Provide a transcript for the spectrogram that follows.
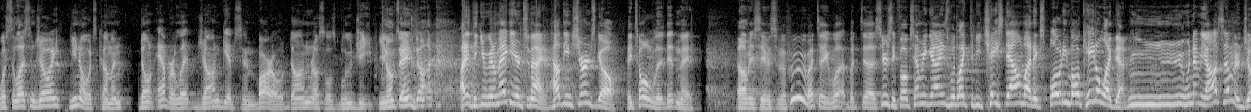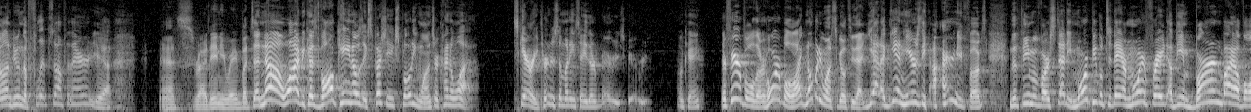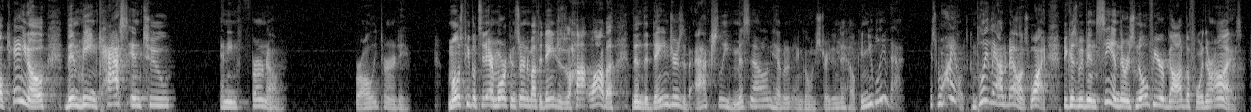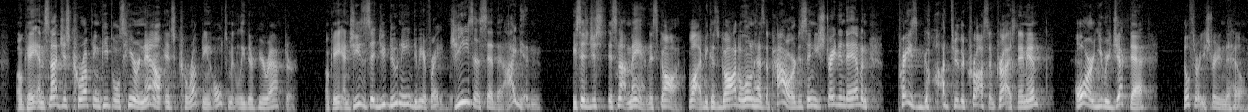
What's the lesson, Joey? You know what's coming. Don't ever let John Gibson borrow Don Russell's blue Jeep. You know what I'm saying, John? I didn't think you were going to make it here tonight. How'd the insurance go? They totaled it, didn't they? Obviously, it was, whew, I tell you what. But uh, seriously, folks, how many guys would like to be chased down by an exploding volcano like that? Mm, wouldn't that be awesome? Or John doing the flips off of there? Yeah. That's right, anyway. But uh, no, why? Because volcanoes, especially exploding ones, are kind of what? Scary. Turn to somebody and say, they're very scary. Okay? They're fearful, they're horrible. Like nobody wants to go through that. Yet again, here's the irony, folks. The theme of our study. More people today are more afraid of being burned by a volcano than being cast into an inferno for all eternity. Most people today are more concerned about the dangers of hot lava than the dangers of actually missing out on heaven and going straight into hell. Can you believe that? It's wild, completely out of balance. Why? Because we've been seeing there is no fear of God before their eyes. Okay? And it's not just corrupting people's here and now, it's corrupting ultimately their hereafter. Okay? And Jesus said, You do need to be afraid. Jesus said that. I didn't. He says, just it's not man, it's God. Why? Because God alone has the power to send you straight into heaven. Praise God through the cross of Christ. Amen? Or you reject that, he'll throw you straight into hell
